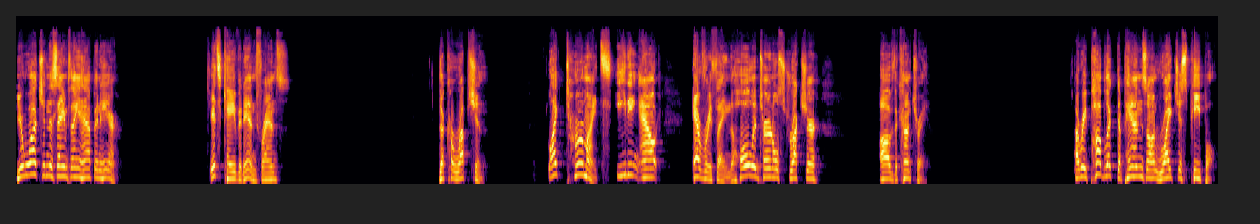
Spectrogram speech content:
you're watching the same thing happen here. It's caving in, friends. The corruption, like termites eating out everything, the whole internal structure of the country. A republic depends on righteous people.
